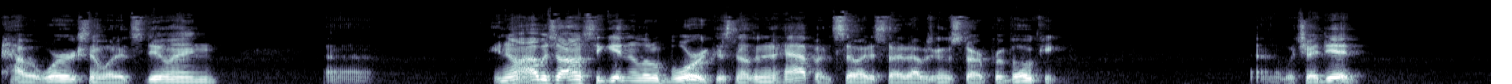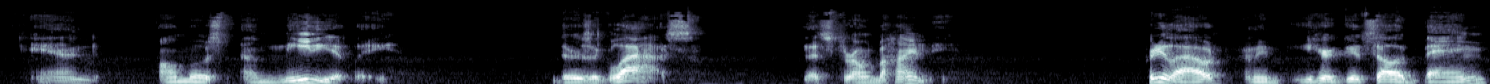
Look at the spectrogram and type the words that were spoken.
how it works and what it's doing, uh, you know, I was honestly getting a little bored because nothing had happened. So I decided I was going to start provoking, uh, which I did. And almost immediately, there's a glass that's thrown behind me. Pretty loud. I mean, you hear a good solid bang.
